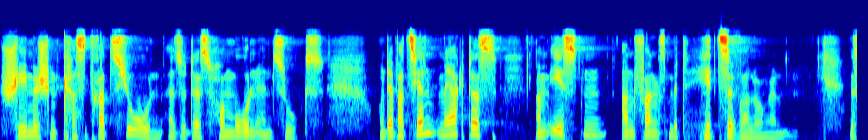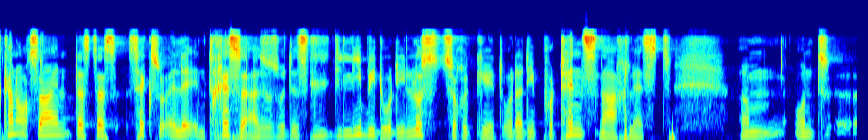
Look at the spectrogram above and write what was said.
chemischen Kastration, also des Hormonentzugs. Und der Patient merkt das am ehesten anfangs mit Hitzewallungen. Es kann auch sein, dass das sexuelle Interesse, also so das, die Libido, die Lust zurückgeht oder die Potenz nachlässt. Ähm, und äh,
